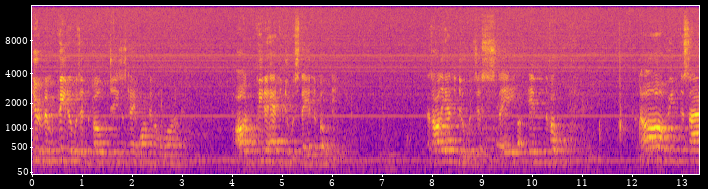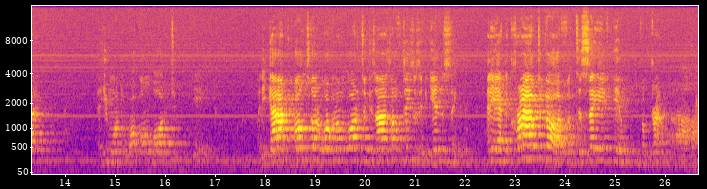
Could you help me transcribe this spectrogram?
You remember Peter was in the boat, and Jesus came walking on water. All Peter had to do was stay in the boat. didn't he? That's all he had to do was just stay in the boat. No, Peter decided that he wanted to walk on water too. Yeah. When he got out the boat and started walking on the water, took his eyes off Jesus, he began to sink. And he had to cry out to God for, to save him from drowning. Uh-huh.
